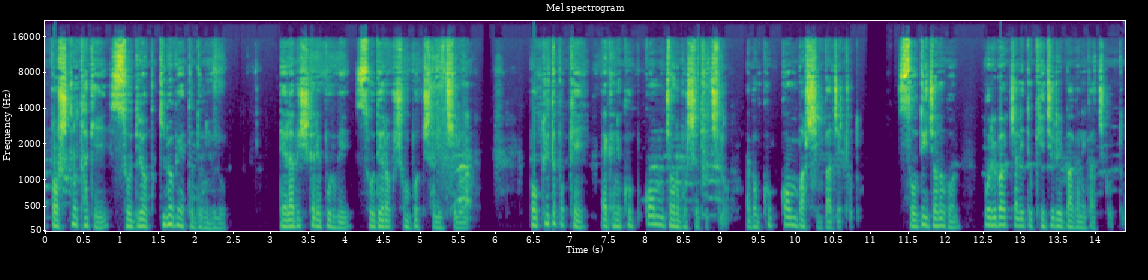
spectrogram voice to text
প্রশ্ন থাকে, সৌদি আরব কীভাবে এত ধনী হলো? তেল আবিষ্কারের পূর্বে সৌদি আরব সম্পদশালী ছিল না। প্রকৃতপক্ষে এখানে খুব কম জনবসতি ছিল এবং খুব কম বার্ষিক বাজেট হতো। সৌদি জনগণ পরিবার চালিত খেজুরের বাগানে কাজ করত,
